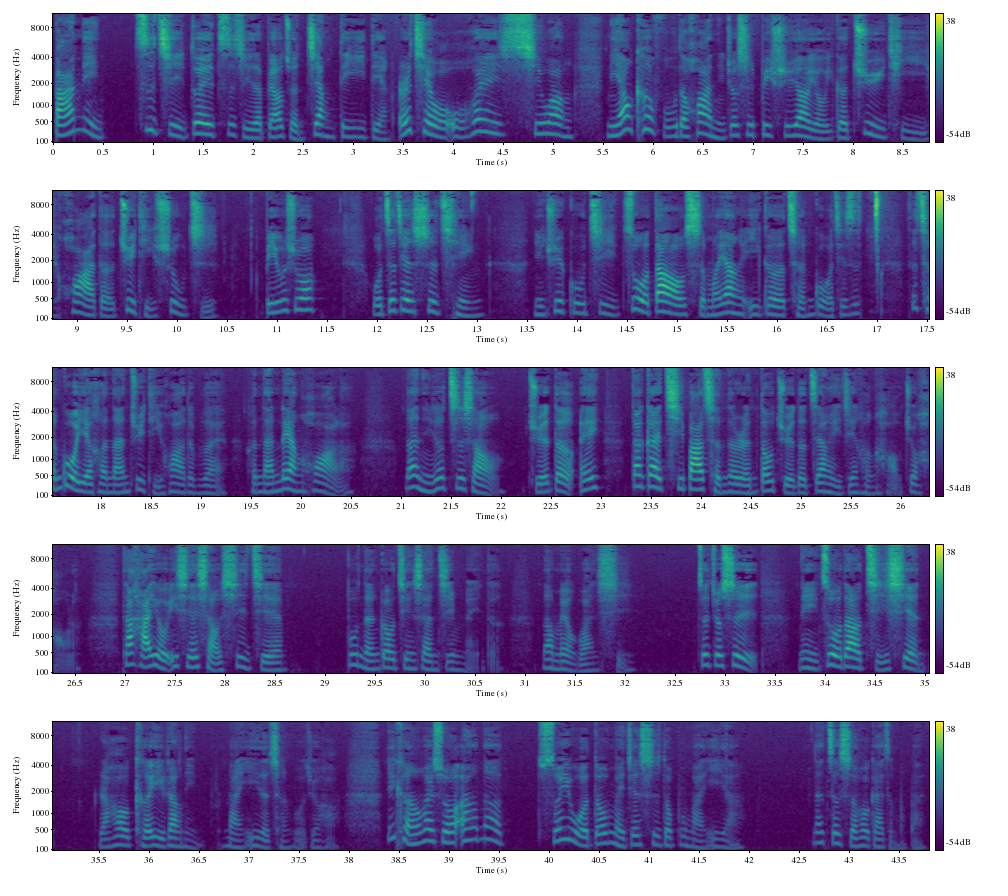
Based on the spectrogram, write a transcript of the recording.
把你自己对自己的标准降低一点。而且我我会希望你要克服的话，你就是必须要有一个具体化的具体数值。比如说，我这件事情，你去估计做到什么样一个成果，其实。这成果也很难具体化，对不对？很难量化了。那你就至少觉得，哎，大概七八成的人都觉得这样已经很好就好了。他还有一些小细节不能够尽善尽美的，那没有关系。这就是你做到极限，然后可以让你满意的成果就好。你可能会说啊，那所以我都每件事都不满意啊。那这时候该怎么办？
